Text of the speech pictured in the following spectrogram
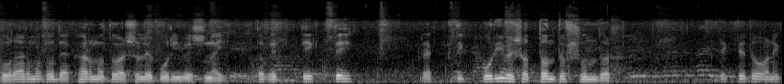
ঘোরার মতো, দেখার মতো আসলে পরিবেশ নাই। তবে দেখতে প্রাকৃতিক পরিবেশ অত্যন্ত সুন্দর। দেখতে তো অনেক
